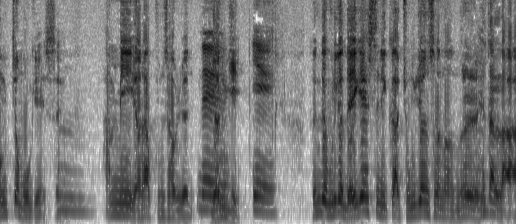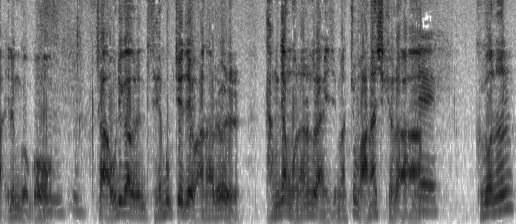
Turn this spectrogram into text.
0.5개 했어요. 음. 한미 연합 군사훈련 네. 연기. 예. 근데 우리가 네 개 했으니까 종전선언을 음. 해달라 이런 거고. 음, 음. 자, 우리가 그런데 대북 제재 완화를 당장 원하는 건 아니지만 좀 완화시켜라. 네. 그거는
